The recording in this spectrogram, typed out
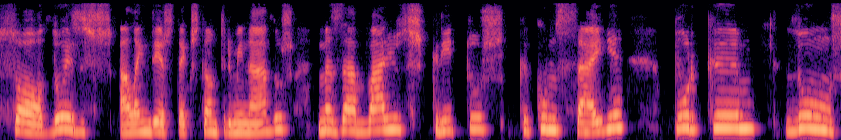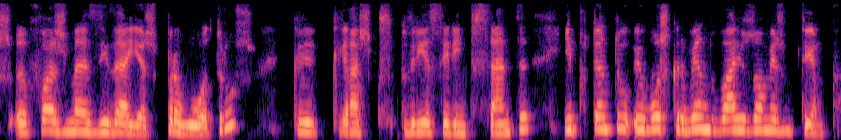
só dois, além deste, é que estão terminados, mas há vários escritos que comecei porque de uns uh, foge-me as ideias para outros, que, que, acho que poderia ser interessante, e portanto eu vou escrevendo vários ao mesmo tempo.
